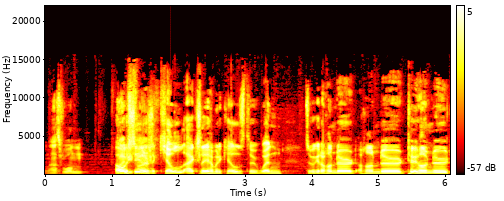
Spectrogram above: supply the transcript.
Last one. Oh, 5v5. see, there's a kill. Actually, how many kills to win? So we get 100, 100, 200,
